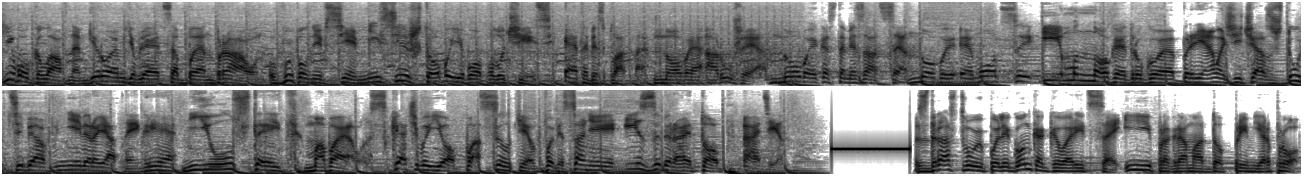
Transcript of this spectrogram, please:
Его главным героем является Бен Браун. Выполни все миссии, чтобы его получить. Это бесплатно. Новое оружие, новая кастомизация, новые эмоции и многое другое прямо сейчас ждут тебя в невероятном невероятной игре New State Mobile. Скачивай ее по ссылке в описании и забирай топ-1. Здравствуй, полигон, как говорится, и программа Adobe Premiere Pro.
